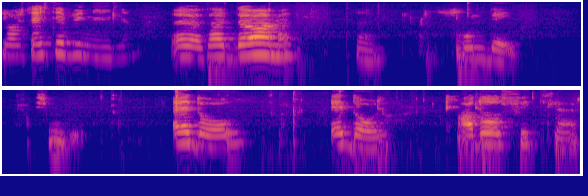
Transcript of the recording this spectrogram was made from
Yoksa binelim. Evet hadi devam et. Full değil. Şimdi Edol, Edol, Adolf Hitler,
